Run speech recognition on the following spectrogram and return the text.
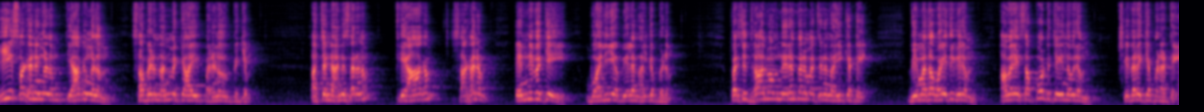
ഈ സഹനങ്ങളും ത്യാഗങ്ങളും സഭയുടെ നന്മയ്ക്കായി പരിണമിപ്പിക്കും. അച്ഛന്റെ അനുസരണം ത്യാഗം സഹനം എന്നിവയ്ക്ക് വലിയ വില നൽകപ്പെടും. പരിശുദ്ധാത്മാവ് നിരന്തരം അച്ഛനെ നയിക്കട്ടെ. വിമത വൈദികരും അവരെ സപ്പോർട്ട് ചെയ്യുന്നവരും ചിതറിക്കപ്പെടട്ടെ.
